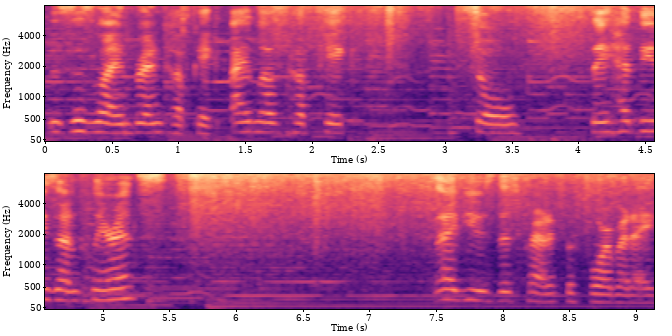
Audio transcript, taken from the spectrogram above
This is Lion Brand Cupcake. I love cupcake. So they had these on clearance. I've used this product before, but I,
